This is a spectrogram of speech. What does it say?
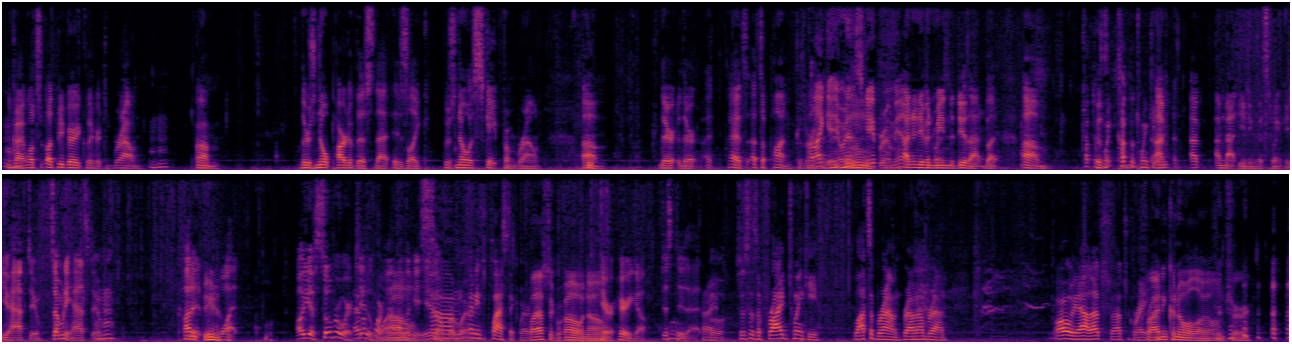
okay, let's let's be very clear. It's brown. Um, there's no part of this that is like there's no escape from brown. Um, there there. uh, That's that's a pun because I like it. We're in an escape room. Yeah. I didn't even mean to do that, but um, Cut the, twink, cut the Twinkie. I'm, I'm I'm not eating this Twinkie. You have to. Somebody has to. cut it. what? Oh, you have silverware too. fork. Wow, look at you. um, I mean, it's plasticware. Plastic. Oh no. Here, here you go. Just do that. All right. So this is a fried Twinkie. Lots of brown. Brown on brown. Oh, yeah, that's that's great. Fried in canola oil, I'm sure.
